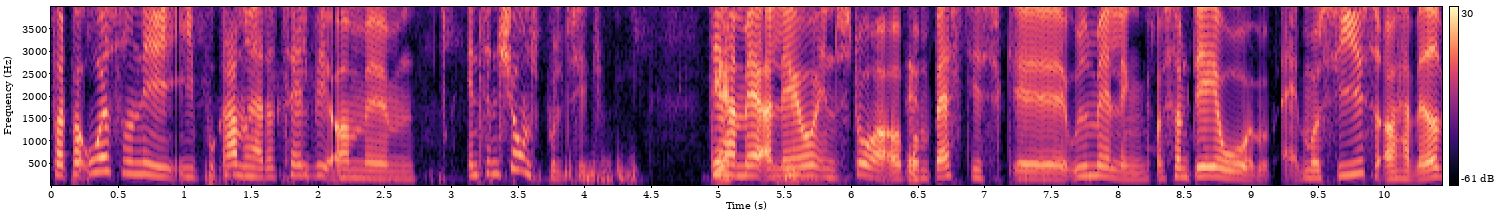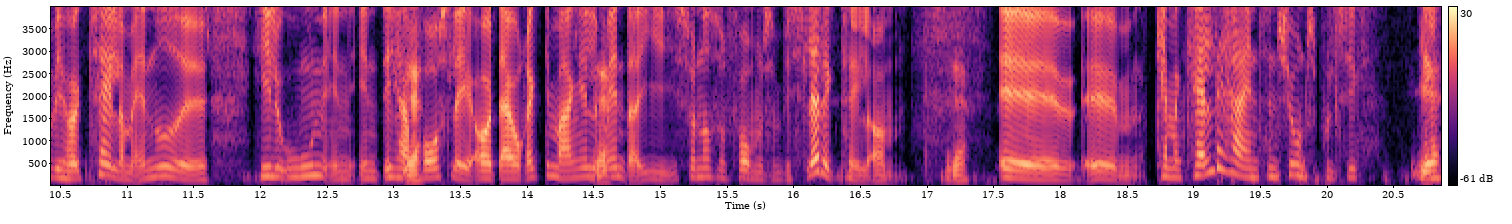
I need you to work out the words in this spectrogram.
For et par uger siden i, i programmet her, der talte vi om øh, intentionspolitik. Det ja. her med at lave en stor og bombastisk øh, udmelding, og som det jo øh, må siges og har været, vi har jo ikke talt om andet øh, hele ugen end, end det her ja. forslag, og der er jo rigtig mange elementer ja. i sundhedsreformen, som vi slet ikke taler om. Ja. Øh, øh, kan man kalde det her intentionspolitik? Ja,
